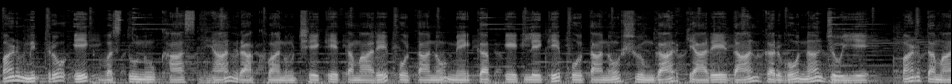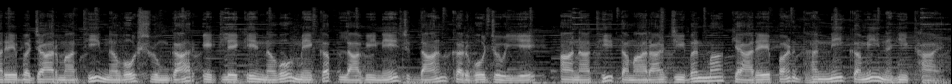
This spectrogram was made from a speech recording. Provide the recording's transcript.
પણ મિત્રો, એક વસ્તુનું ખાસ ધ્યાન રાખવાનું છે કે, તમારે પોતાનો મેકઅપ એટલે કે પોતાનો શૃંગાર ક્યારે દાન કરવો ન જોઈએ. પણ તમારે બજારમાંથી નવો શૃંગાર એટલે કે નવો મેકઅપ લાવીને જ દાન કરવો જોઈએ. આનાથી તમારા જીવનમાં ક્યારે પણ ધનની કમી નહીં થાય.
